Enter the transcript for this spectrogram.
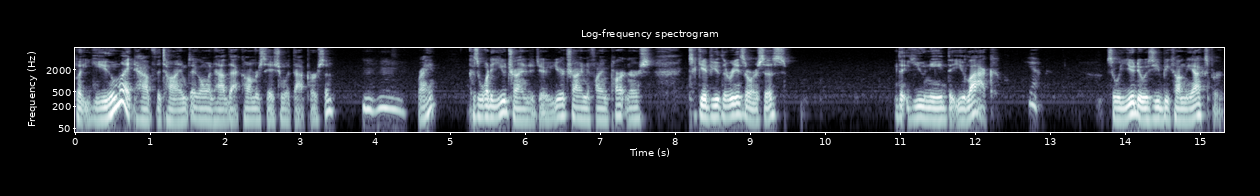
but you might have the time to go and have that conversation with that person hmm right? Because what are you trying to do? You're trying to find partners to give you the resources that you need that you lack. Yeah. So what you do is you become the expert,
